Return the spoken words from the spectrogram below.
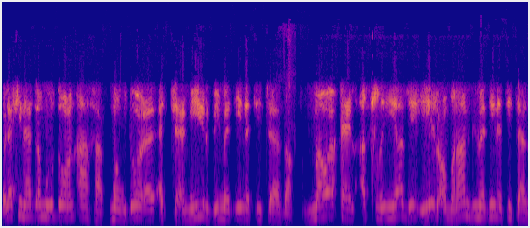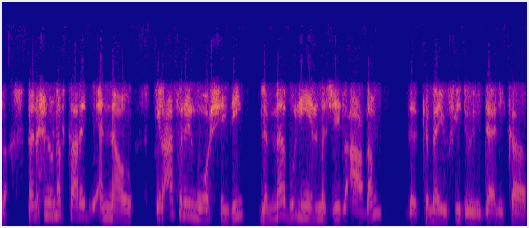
ولكن هذا موضوع آخر موضوع التعمير بمدينة تازا المواقع الأصلية للعمران بمدينة تازا فنحن نفترض بأنه في العصر الموحدي لما بني المسجد الأعظم كما يفيد ذلك آه،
